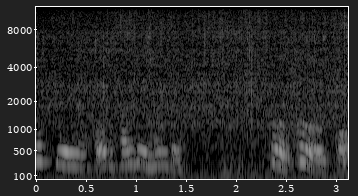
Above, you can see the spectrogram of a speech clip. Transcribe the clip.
혹시 어디 간 데 있는데 그거 그거 그거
